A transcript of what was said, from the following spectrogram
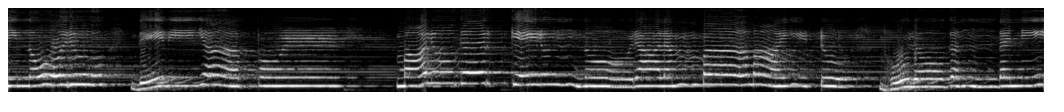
നിന്നോരു ദേവിയപ്പോൾ. മാലോകർ കേളുന്നോരാലംബമായിട്ടു ഭൂലോകം തന്നീലേഴുന്നള്ളീനാൾ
